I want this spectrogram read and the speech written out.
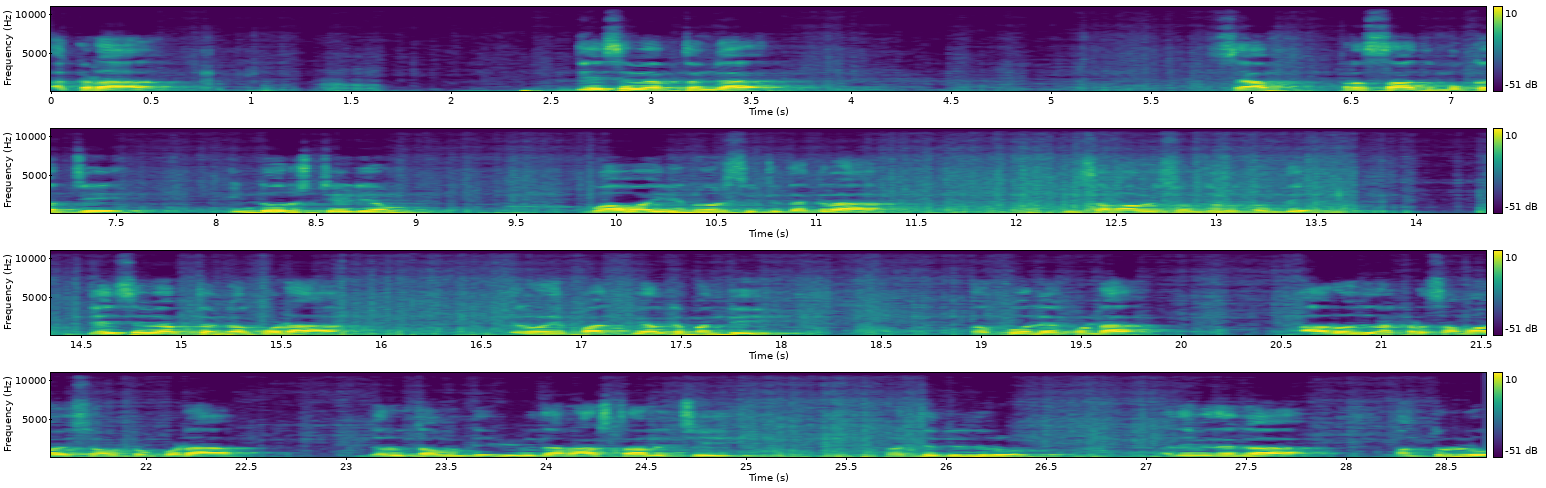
అక్కడ దేశవ్యాప్తంగా Shyam Prasad Mukherjee indoor stadium Goa university దగ్గర ఈ సమావేశం జరుగుతుంది. దేశవ్యాప్తంగా కూడా ఇరవై పాతిక మంది తక్కువ లేకుండా ఆ రోజున అక్కడ సమావేశం అవటం కూడా జరుగుతూ ఉంది. వివిధ రాష్ట్రాల నుంచి ప్రతినిధులు అదేవిధంగా మంత్రులు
